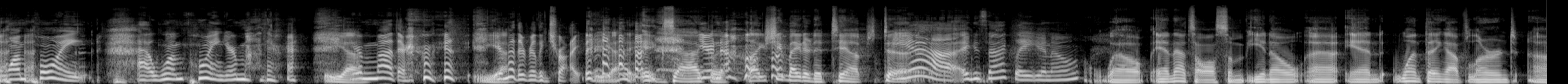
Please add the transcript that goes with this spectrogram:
at one point at one point your mother Yeah. your mother Yeah. your mother really tried yeah, exactly. know? Like she made an attempt to. yeah exactly you know Well, and that's awesome, you know. Uh, and one thing I've learned um,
